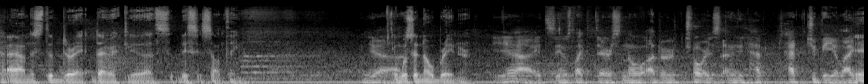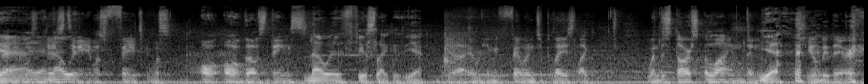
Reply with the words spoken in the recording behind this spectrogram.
I understood direct, directly that this is something. Yeah. It was a no-brainer. Yeah, it seems like there's no other choice, and it had, had to be like Yeah, that. It was yeah, destiny, it- it was fate, it was all, all those things. Now it feels like it. Yeah. Yeah, everything fell into place. Like when the stars align, then Yeah. she'll be there.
